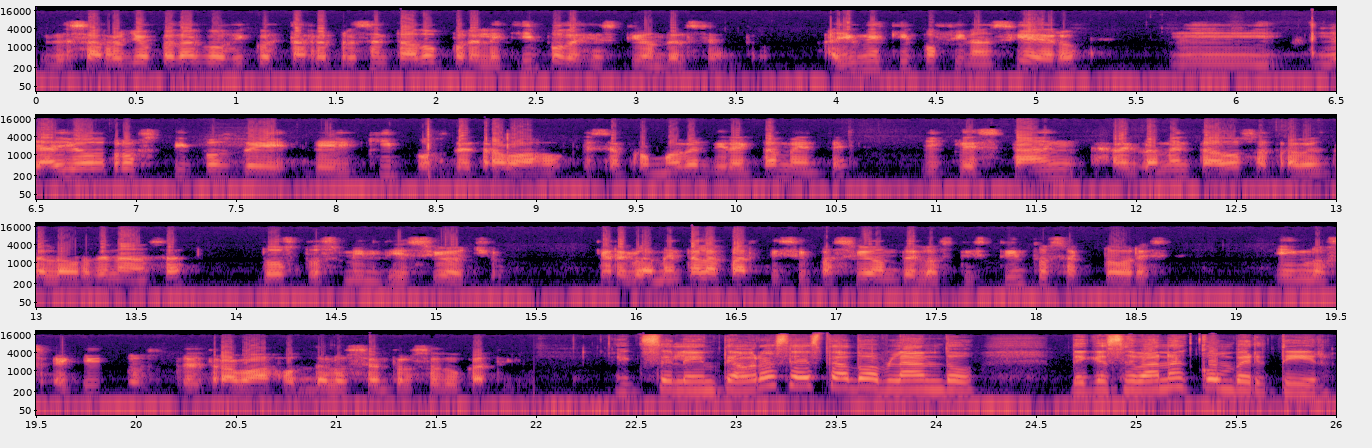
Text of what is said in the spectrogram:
y Desarrollo Pedagógico está representado por el equipo de gestión del centro. Hay un equipo financiero y, hay otros tipos de, de equipos de trabajo que se promueven directamente y que están reglamentados a través de la ordenanza 2-2018, que reglamenta la participación de los distintos actores en los equipos de trabajo de los centros educativos. Excelente. Ahora se ha estado hablando de que se van a convertir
